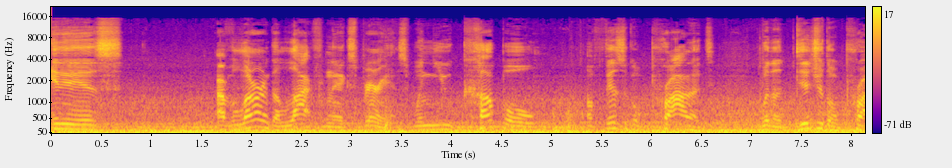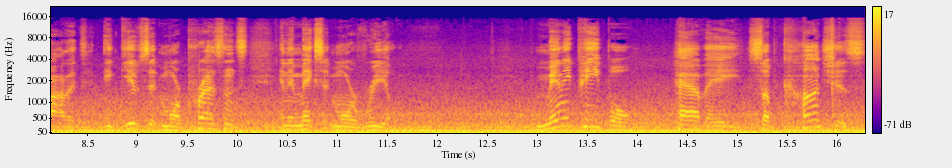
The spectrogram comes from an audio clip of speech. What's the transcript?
it is, I've learned a lot from the experience. When you couple a physical product with a digital product, it gives it more presence and it makes it more real. Many people have a subconscious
